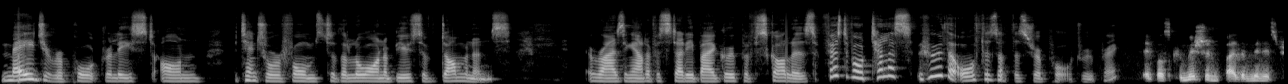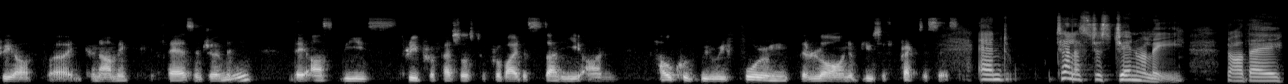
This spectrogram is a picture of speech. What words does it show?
major report released on potential reforms to the law on abuse of dominance arising out of a study by a group of scholars. First of all, tell us who are the authors of this report, Rupprecht? It was commissioned by the Ministry of uh, Economic Affairs in Germany. They asked these three professors to provide a study on how could we reform the law on abusive practices. And tell us just generally, are they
